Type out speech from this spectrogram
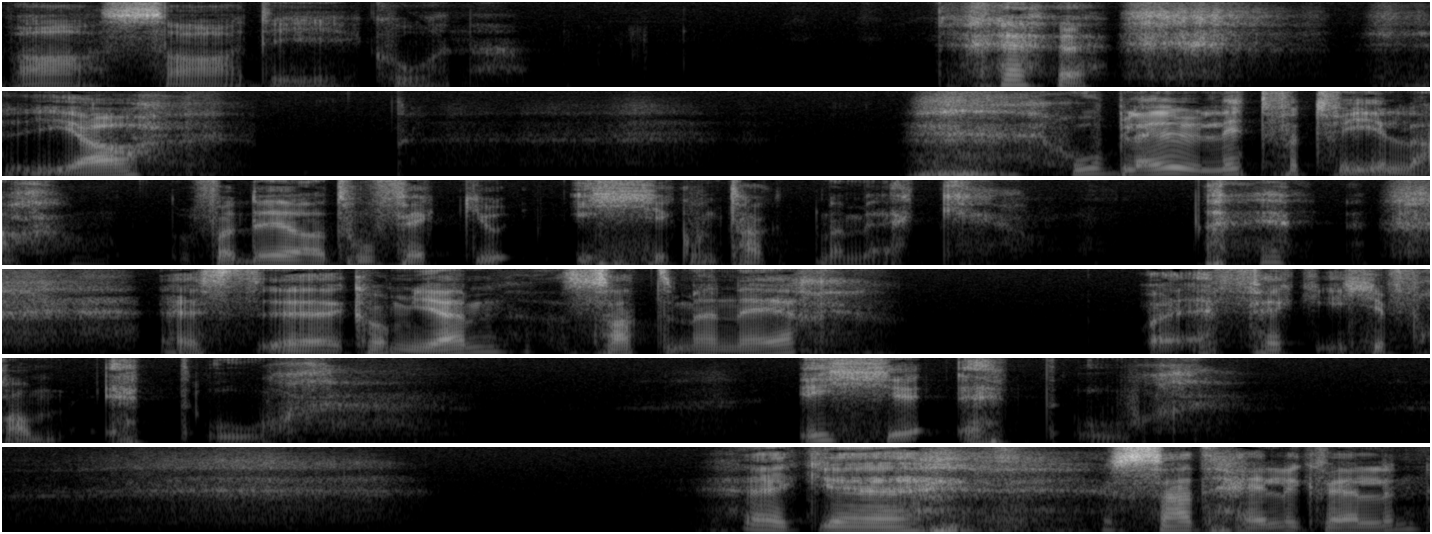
Hva sa de koene? ja hun ble jo litt fortvila, for det at hun fikk jo ikke kontakt med meg. Jeg eh, kom hjem, satte meg ned, og jeg fikk ikke fram ett ord. Ikke ett ord. Jeg eh, satt hele kvelden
